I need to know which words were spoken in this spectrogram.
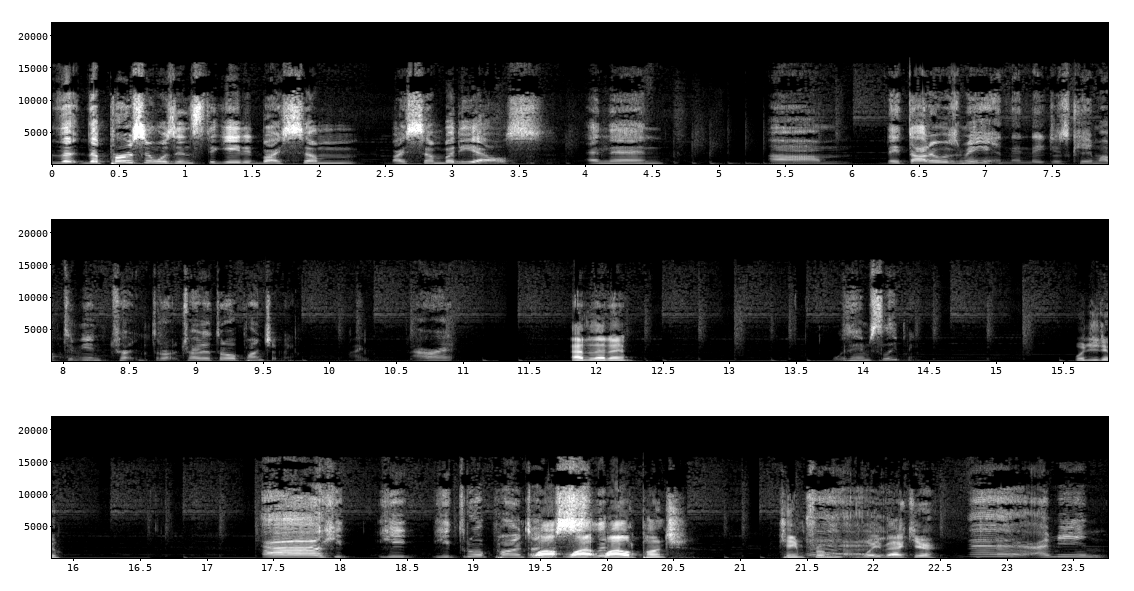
the the person was instigated by some by somebody else, and then um, they thought it was me, and then they just came up to me and tried throw, tried to throw a punch at me. Like, all right, how did that end? with him sleeping. What'd you do? Uh he he he threw a punch. Wild, wild, wild punch came from way back here. Nah, I mean,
